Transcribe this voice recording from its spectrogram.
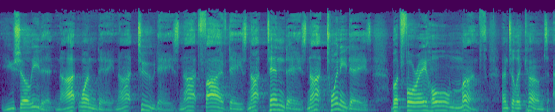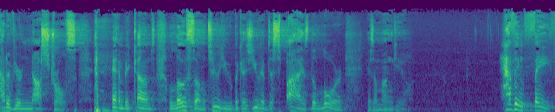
You shall eat it, not one day, not two days, not five days, not ten days, not twenty days, but for a whole month until it comes out of your nostrils and becomes loathsome to you because you have despised the Lord is among you. Having faith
